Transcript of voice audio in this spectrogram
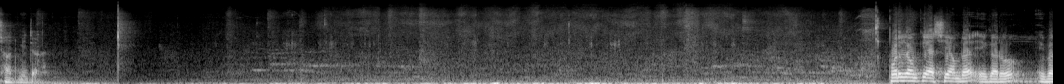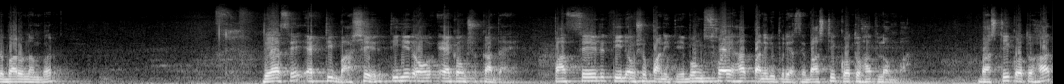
ষাট মিটার। পরের অঙ্কে আসি আমরা, এগারো, এবার বারো নাম্বার। দেয়া আছে, একটি বাঁশের তিনের এক অংশ কাদায়, পাঁচের তিন অংশ পানিতে এবং ছয় হাত পানির উপরে আছে। বাসটি কত হাত লম্বা? বাসটি কত হাত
